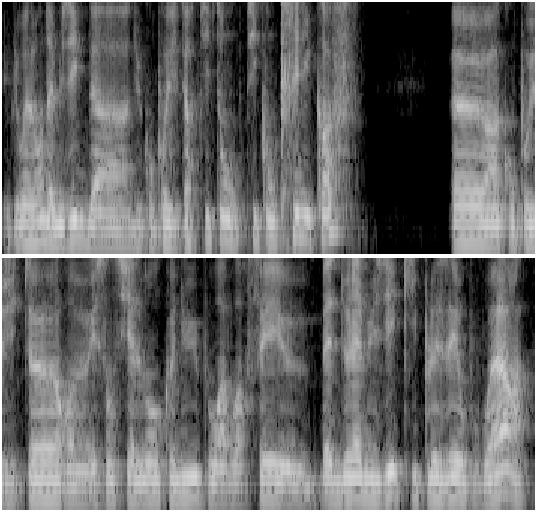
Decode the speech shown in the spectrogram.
et plus vraiment de la musique du compositeur Titon, Tikhon Krenikov, un compositeur essentiellement connu pour avoir fait ben, de la musique qui plaisait au pouvoir.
